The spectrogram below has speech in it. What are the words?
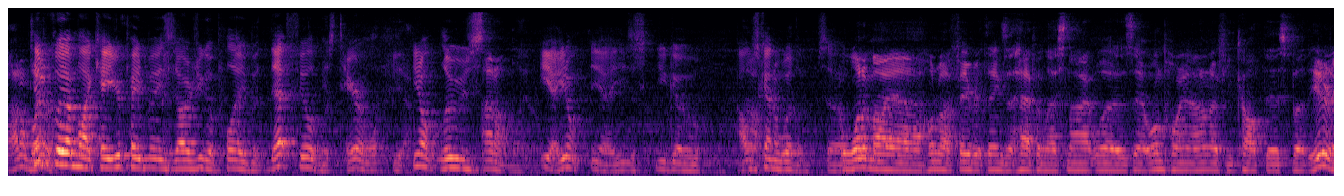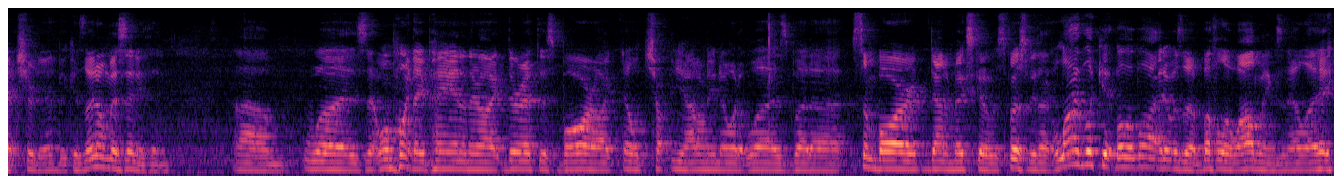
I don't typically them. I'm like, hey, you're paid millions of dollars, you go play, but that field was terrible. Yeah. You don't lose. I don't blame. Yeah, you don't. Yeah, you just you go. I was Oh. kind of with them. So Well, one of my uh, one of my favorite things that happened last night was at one point I don't know if you caught this, but the internet sure did because they don't miss anything. Um, was at one point they pan and they're like they're at this bar like El Char- you know I don't even know what it was, but uh, some bar down in Mexico was supposed to be like live look at blah blah blah, and it was a Buffalo Wild Wings in L.A.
